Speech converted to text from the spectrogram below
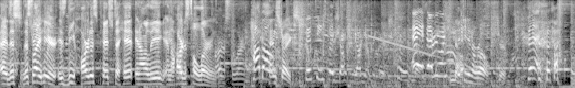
Hey, this this right here is the hardest pitch to hit in our league and the hardest to learn. Hardest to learn. How about 10 strikes. 15 straight strikes and y'all get free merch? Hey, if everyone. No. 15 in a row, sure. That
